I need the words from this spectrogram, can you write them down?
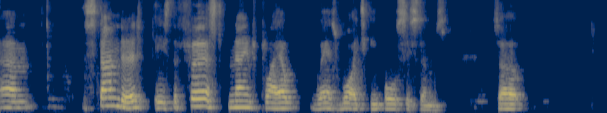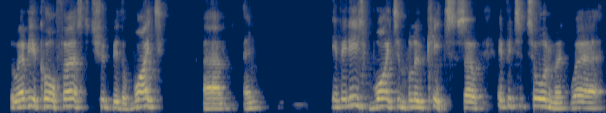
um, standard is the first named player wears white in all systems. So whoever you call first should be the white. Um, and if it is white and blue kits, so if it's a tournament where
